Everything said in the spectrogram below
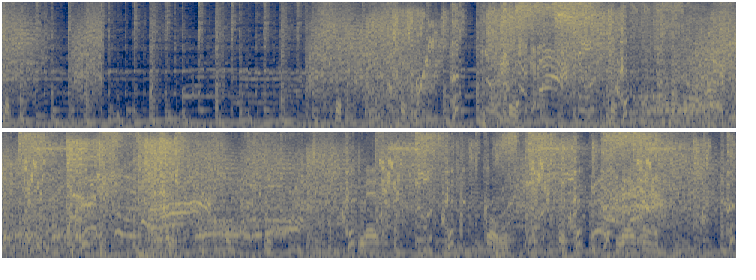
目覚ふっゴムふっ目覚めふっ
